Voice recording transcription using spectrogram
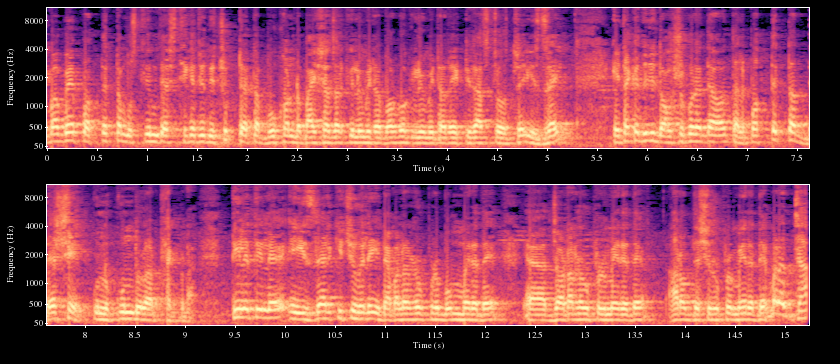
এভাবে প্রত্যেকটা মুসলিম দেশ থেকে যদি ছোট্ট একটা ভূখণ্ড বাইশ হাজার কিলোমিটার, বর্গ কিলোমিটার একটি রাষ্ট্র হচ্ছে ইসরায়েল, এটাকে যদি ধ্বংস করে দেওয়া হয়, তাহলে প্রত্যেকটা দেশে কোনো কুন্দোলার থাকবে না। তিলে তিলে এই ইসরায়েল কিছু হলে নেপালের উপর বোম মেরে দেয় জর্ডানের উপর মেরে দেয়, আরব দেশের উপর মেরে দেয় মানে যা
